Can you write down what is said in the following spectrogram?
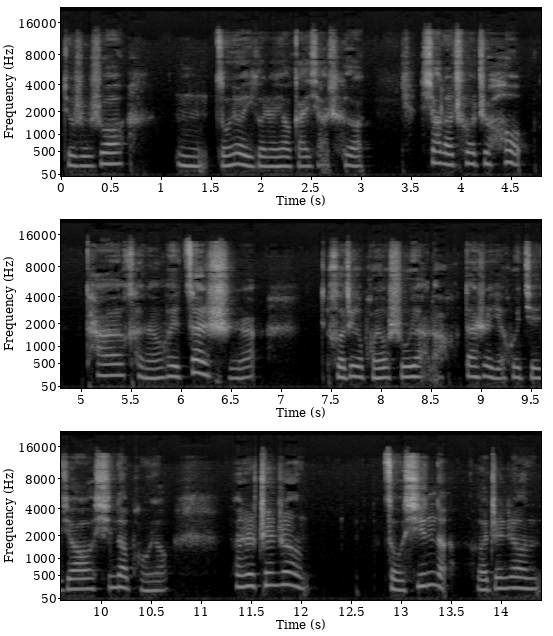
就是说，嗯，总有一个人要该下车，下了车之后，他可能会暂时和这个朋友疏远了，但是也会结交新的朋友，但是真正走心的和真正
